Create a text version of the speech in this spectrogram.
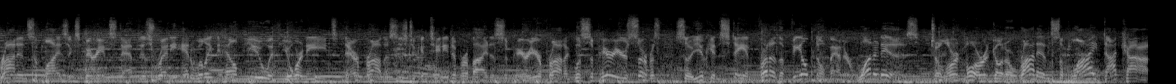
Rod End Supply's experienced staff is ready and willing to help you with your needs. Their promise is to continue to provide a superior product with superior service so you can stay in front of the field no matter what it is. To learn more, go to rodendsupply.com.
